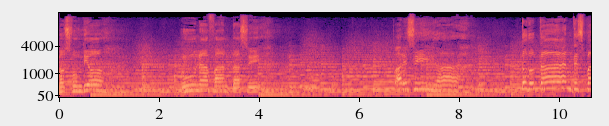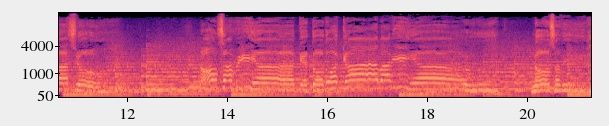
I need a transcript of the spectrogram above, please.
nos fundió una fantasía. Parecía todo tan despacio. No sabía que todo acabaría. No sabía.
